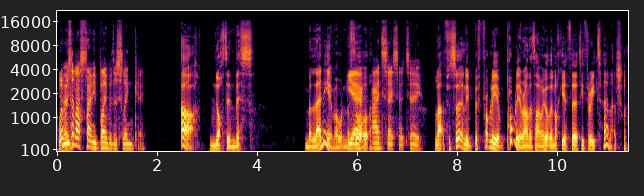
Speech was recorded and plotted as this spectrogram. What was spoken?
When know- was the last time you played with a slinky? Ah, not in this millennium. I wouldn't have yeah, thought. I'd say so too. Like, for certainly, probably probably around the time I got the Nokia 3310. Actually,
